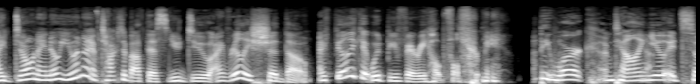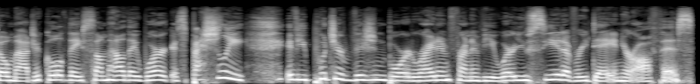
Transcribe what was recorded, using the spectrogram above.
i don't. I know you and i have talked about this. You do. I really should though. I feel like it would be very helpful for me They work. I'm telling you, it's so magical. They somehow they work, especially if you put your vision board right in front of you where you see it every day in your office.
